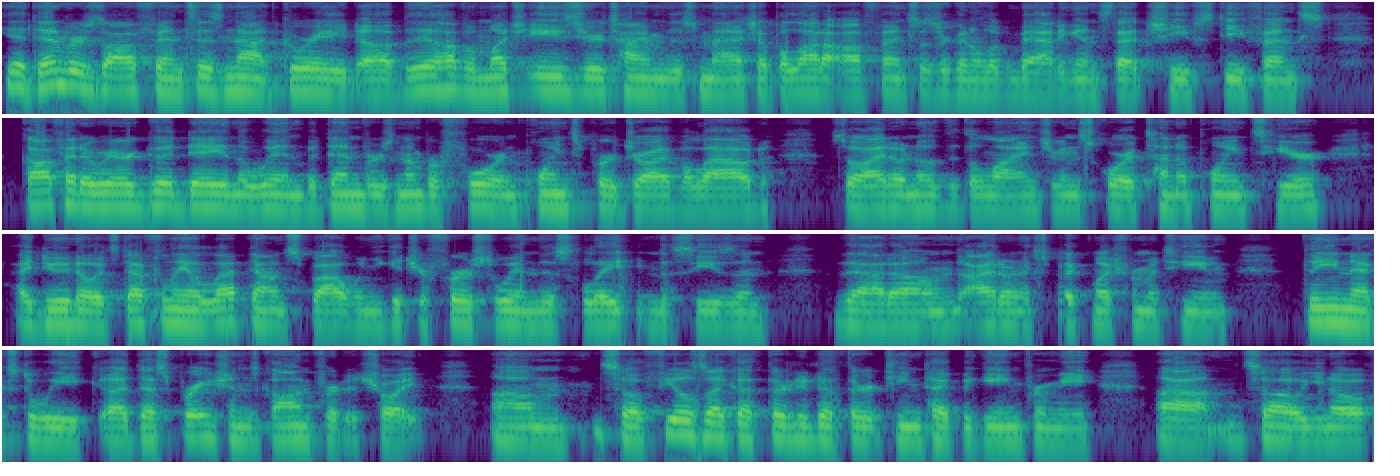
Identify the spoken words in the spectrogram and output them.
Yeah, Denver's offense is not great. Uh, they'll have a much easier time in this matchup. A lot of offenses are going to look bad against that Chiefs defense. Goff had a rare good day in the win, but Denver's number four in points per drive allowed. So I don't know that the Lions are going to score a ton of points here. I do know it's definitely a letdown spot when you get your first win this late in the season. That um, I don't expect much from a team. The next week, uh, desperation's gone for Detroit. Um, so it feels like a 30 to 13 type of game for me. Um, so you know,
